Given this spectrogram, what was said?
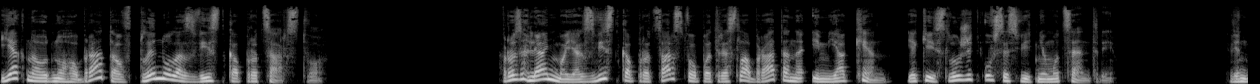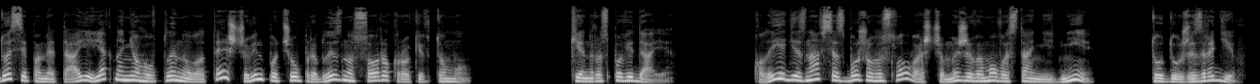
Як на одного брата вплинула звістка про царство? Розгляньмо, як звістка про царство потрясла брата на ім'я Кен, який служить у всесвітньому центрі. Він досі пам'ятає, як на нього вплинуло те, що він почув приблизно 40 років тому. Кен розповідає Коли я дізнався з Божого Слова, що ми живемо в останні дні, то дуже зрадів.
